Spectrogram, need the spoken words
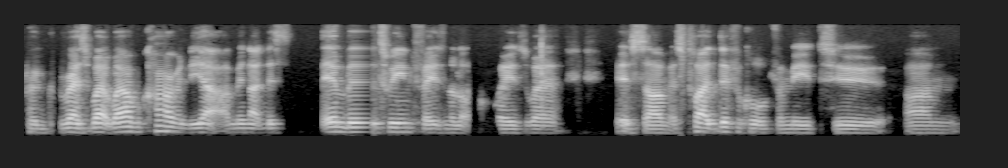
progressed, where where I'm currently at, I'm in like this in between phase in a lot of ways where it's um it's quite difficult for me to um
